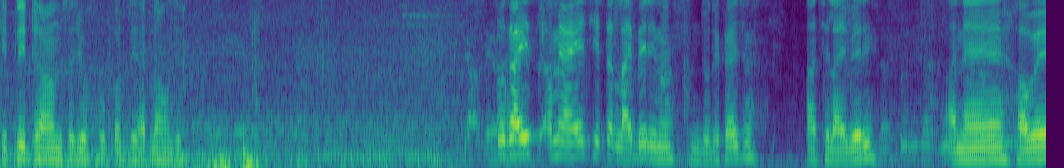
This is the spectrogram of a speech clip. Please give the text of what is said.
કેટલી ડ્રામ છે જો ઉપરથી આટલા સુધી? સો ગાઈસ અમે આવીએ છીએ અત્યારે લાઇબ્રેરીમાં જો દેખાય છે? આ છે લાઇબ્રેરી અને હવે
